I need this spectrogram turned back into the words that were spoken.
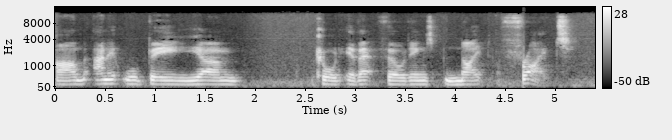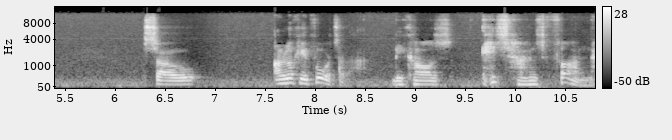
um, and it will be um, called Yvette Fielding's Night of Fright. So I'm looking forward to that because it sounds fun.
